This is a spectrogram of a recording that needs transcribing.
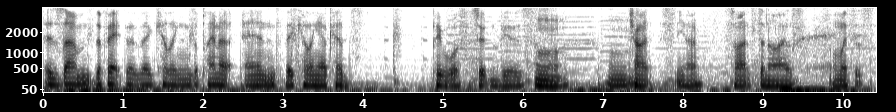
is um, the fact that they're killing the planet and they're killing our kids. People with certain views, mm. Mm. Science, you know, science deniers, unless it's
